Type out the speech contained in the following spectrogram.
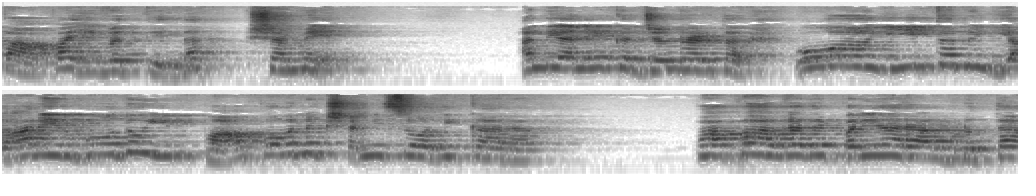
ಪಾಪ ಇವತ್ತಿಂದ ಕ್ಷಮೆ. ಅಲ್ಲಿ ಅನೇಕ ಜನರು ಹೇಳ್ತಾರೆ, ಓ, ಈತನು ಯಾರಿರ್ಬೋದು ಈ ಪಾಪವನ್ನು ಕ್ಷಮಿಸೋ ಅಧಿಕಾರ? ಪಾಪ ಹಾಗಾದ್ರೆ ಪರಿಹಾರ ಆಗ್ಬಿಡುತ್ತಾ?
